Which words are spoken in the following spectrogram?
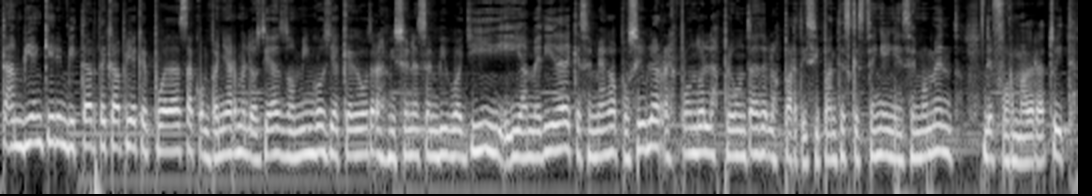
También quiero invitarte, Capri, a que puedas acompañarme los días domingos ya que hago transmisiones en vivo allí y a medida de que se me haga posible respondo las preguntas de los participantes que estén en ese momento de forma gratuita.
